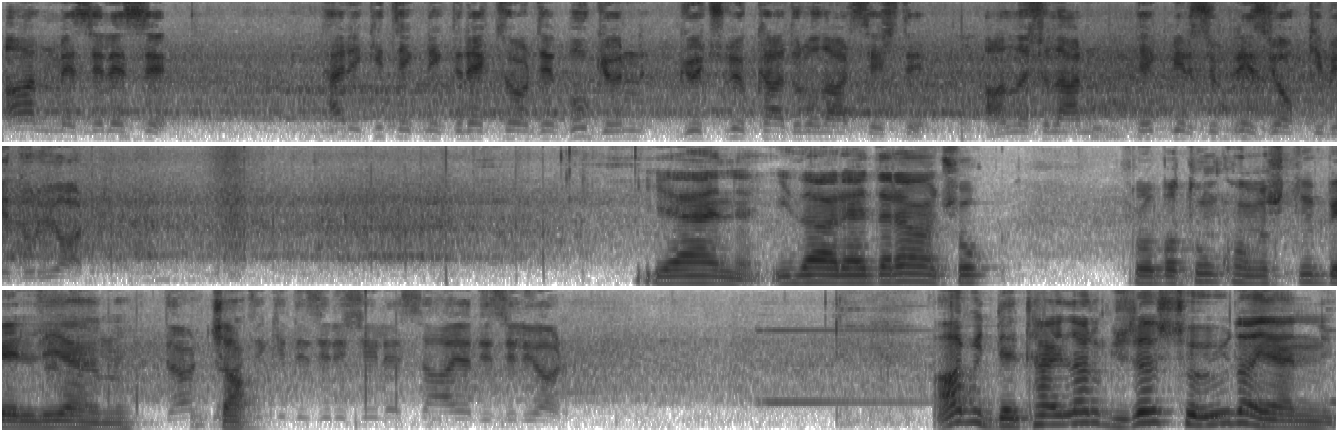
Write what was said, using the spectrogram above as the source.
an meselesi. Her iki teknik direktör de bugün güçlü kadrolar seçti. Anlaşılan pek bir sürpriz yok gibi duruyor. Yani idare eder ama çok robotun konuştuğu belli yani. 4-4-2 Can. dizilişiyle sahaya diziliyor. Abi detaylar güzel söylüyor da yani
